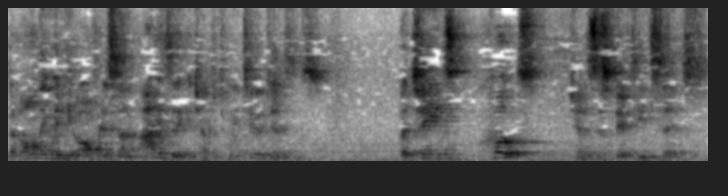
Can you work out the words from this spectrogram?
but only when he offered his son Isaac in chapter 22 of Genesis. But James quotes Genesis 15:6.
